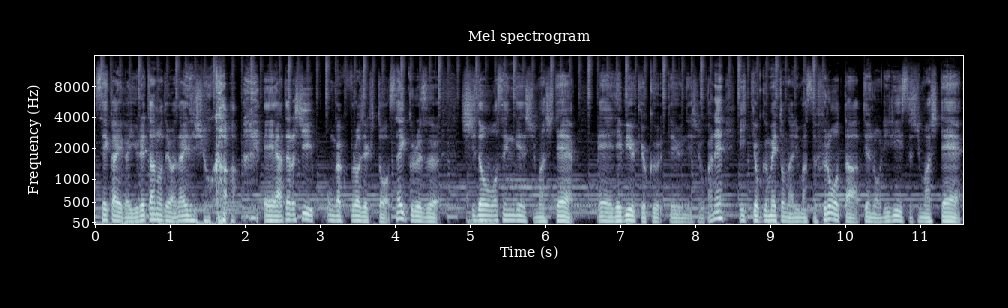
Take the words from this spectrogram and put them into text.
世界が揺れたのではないでしょうか。えー新しい音楽プロジェクト、サイクルズ始動を宣言しまして、えーデビュー曲っていうんでしょうかね。1曲目となります、フローターっていうのをリリースしまして、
